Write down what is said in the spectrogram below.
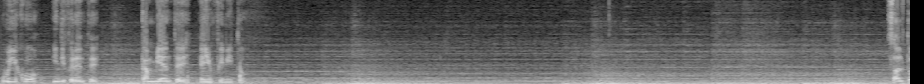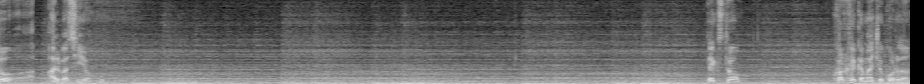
ubicuo, indiferente, cambiante e infinito. Salto al vacío. Texto Jorge Camacho Cordón.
